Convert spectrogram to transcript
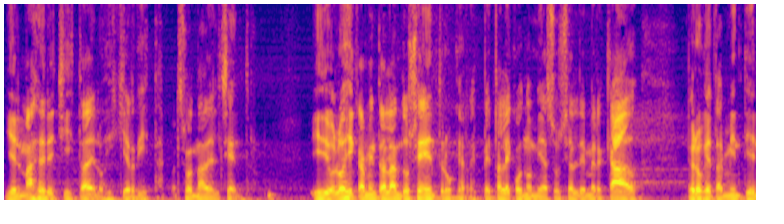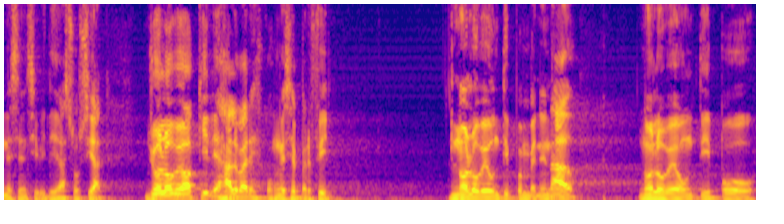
y el más derechista de los izquierdistas, persona del centro. Ideológicamente hablando centro, que respeta la economía social de mercado, pero que también tiene sensibilidad social. Yo lo veo a Aquiles Álvarez con ese perfil. No lo veo un tipo envenenado, no lo veo un tipo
